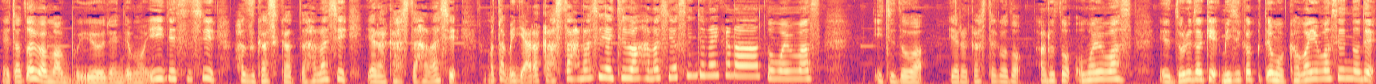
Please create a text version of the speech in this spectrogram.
えー例えばまあ武勇伝でもいいですし恥ずかしかった話やらかした話、まあ、多分やらかした話が一番話しやすいんじゃないかなと思います。一度はやらかしたことあると思います、えどれだけ短くても構いませんので、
